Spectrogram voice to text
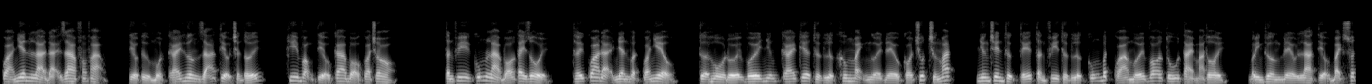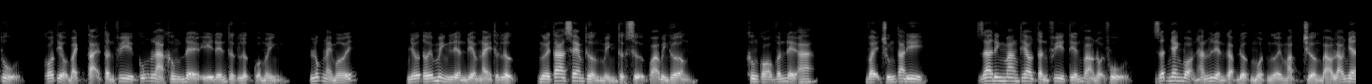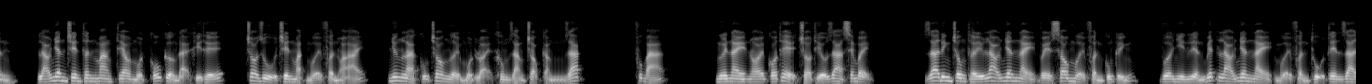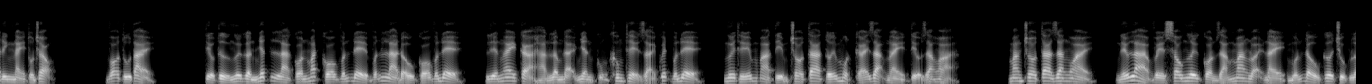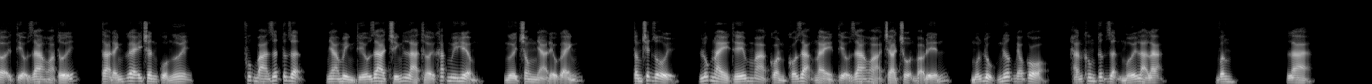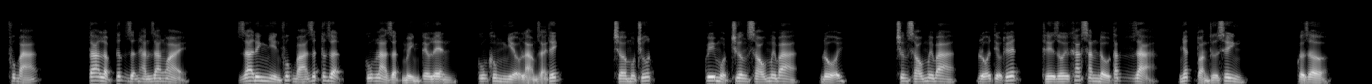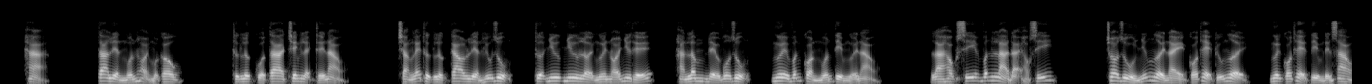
Quả nhiên là đại gia phong phạm, tiểu tử một cái hương giã tiểu trần tới, hy vọng tiểu ca bỏ qua cho. Tần phi cũng là bó tay rồi, thấy qua đại nhân vật quá nhiều tựa hồ đối với những cái kia thực lực không mạnh người đều có chút trứng mắt, nhưng trên thực tế tần phi thực lực cũng bất quá mới võ tu tài mà thôi, bình thường đều là tiểu bạch xuất thủ, có tiểu bạch tại tần phi cũng là không để ý đến thực lực của mình, lúc này mới nhớ tới mình liền điểm này thực lực, người ta xem thường mình thực sự quá bình thường. Không có vấn đề a. Vậy chúng ta đi. Gia đình mang theo tần phi tiến vào nội phủ, rất nhanh bọn hắn liền gặp được một người mặc trường bào lão nhân lão nhân trên thân mang theo một cỗ cường đại khí thế, cho dù trên mặt mười phần hòa ái, nhưng là cũng cho người một loại không dám chọc cảm giác. Phúc bá, người này nói có thể cho thiếu gia xem bệnh gia đình trông thấy lão nhân này về sau mười phần cung kính, vừa nhìn liền biết lão nhân này mười phần thụ tên gia đình này tôn trọng. Võ tú tài, tiểu tử ngươi gần nhất là con mắt có vấn đề vẫn là đầu có vấn đề, liền ngay cả hàn lâm đại nhân cũng không thể giải quyết vấn đề, ngươi thế mà tìm cho ta tới một cái dạng này tiểu gia hỏa. Mang cho ta ra ngoài, nếu là về sau ngươi còn dám mang loại này muốn đầu cơ trục lợi tiểu gia hỏa tới, ta đánh gãy chân của ngươi. Phúc ba rất tức giận, nhà mình thiếu gia chính là thời khắc nguy hiểm, người trong nhà đều gánh. Tâm chết rồi, lúc này thế mà còn có dạng này tiểu gia hỏa trà trộn vào đến, muốn đục nước béo cỏ, hắn không tức giận mới là lạ vâng. Là. Phúc bá. Ta lập tức dẫn hắn ra ngoài. Gia đình nhìn phúc bá rất tức giận, cũng là giật mình kêu lên, cũng không nhiều làm giải thích. Chờ một chút. Q một chương sáu mươi ba đỗi chương sáu mươi ba đỗi tiểu thuyết, thế giới khác săn đầu tác giả, nhất toàn thứ sinh. Cờ giờ? Hả? Ta liền muốn hỏi một câu. Thực lực của ta t r ê n lệch thế nào? Chẳng lẽ thực lực cao liền hữu dụng, tựa như như lời ngươi nói như thế, hàn lâm đều vô dụng, ngươi vẫn còn muốn tìm người nào? Là học sĩ vẫn là đại học sĩ? Cho dù những người này có thể cứu người, ngươi có thể tìm đến sao?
